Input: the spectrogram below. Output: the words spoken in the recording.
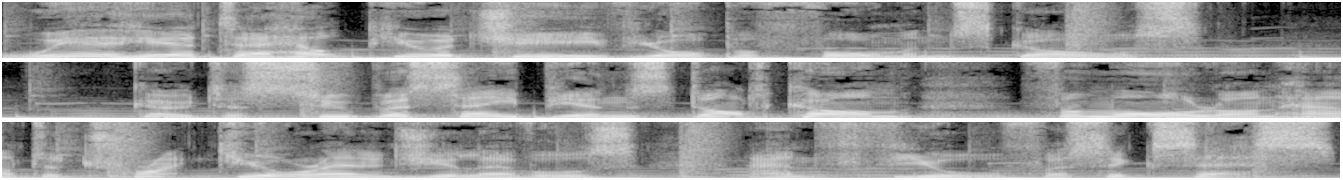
we're here to help you achieve your performance goals. Go to supersapiens.com for more on how to track your energy levels and fuel for success.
